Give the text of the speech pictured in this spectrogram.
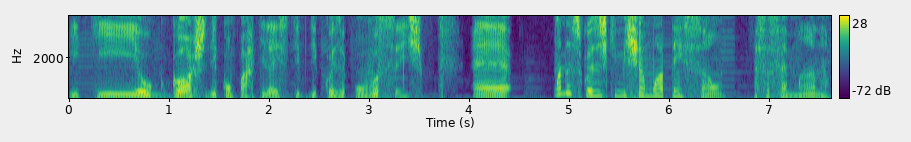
E que eu gosto de compartilhar esse tipo de coisa com vocês. É, uma das coisas que me chamou a atenção essa semana,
